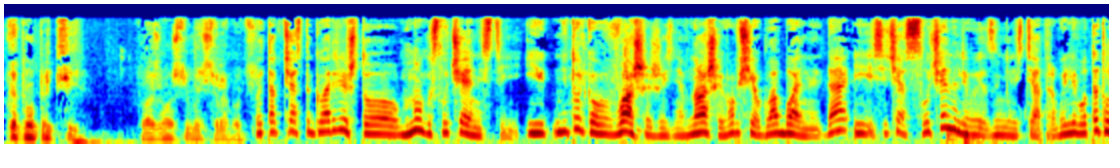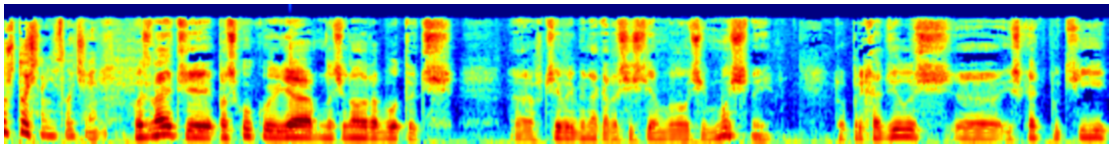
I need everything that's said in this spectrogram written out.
к этому прийти возможности вместе работать. Вы так часто говорили, что много случайностей. И не только в вашей жизни, а в нашей, вообще в глобальной, да? И сейчас случайно ли вы занялись театром? Или вот это уж точно не случайно? Вы знаете, поскольку я начинал работать э, в те времена, когда система была очень мощной, то приходилось э, искать пути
